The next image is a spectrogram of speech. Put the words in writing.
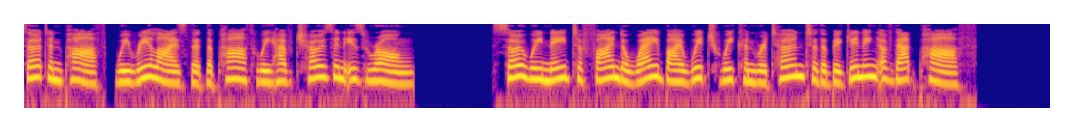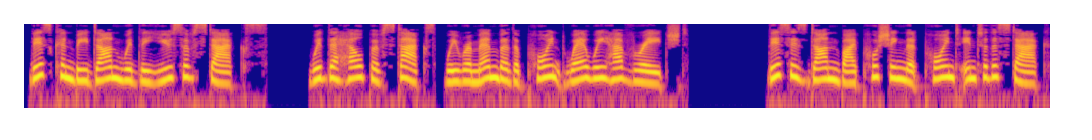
certain path, we realize that the path we have chosen is wrong. So we need to find a way by which we can return to the beginning of that path. This can be done with the use of stacks. With the help of stacks, we remember the point where we have reached. This is done by pushing that point into the stack.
